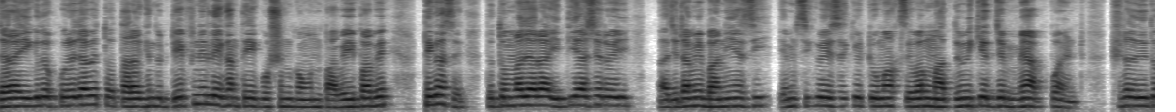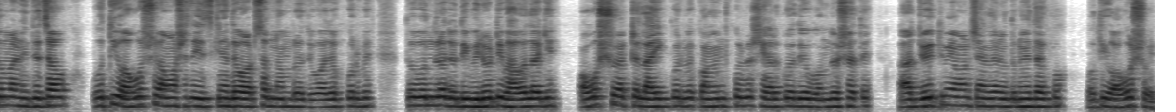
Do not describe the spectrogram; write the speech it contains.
যারা এইগুলো করে যাবে, তো তারা কিন্তু ডেফিনেটলি এখান থেকে কোশ্চেন কমন পাবেই পাবে, ঠিক আছে? তো তোমরা যারা ইতিহাসের ওই যেটা আমি বানিয়েছি এমসিকিউ এসিকিউ টু মার্কস এবং মাধ্যমিকের যে ম্যাপ পয়েন্ট সেটা যদি তোমরা নিতে চাও, অতি অবশ্যই আমার সাথে স্ক্রিনে দেওয়া হোয়াটসঅ্যাপ নাম্বারে যোগাযোগ করবে। তো বন্ধুরা, যদি ভিডিওটি ভালো লাগে, অবশ্যই একটা লাইক করবে কমেন্ট করবে শেয়ার করে দিও বন্ধুর সাথে। আর যদি তুমি আমার চ্যানেলে নতুন হয়ে থাকো, অতি অবশ্যই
